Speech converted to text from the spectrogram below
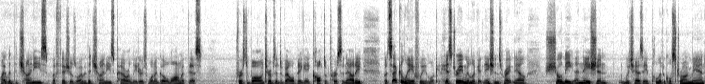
why would the Chinese officials, why would the Chinese power leaders want to go along with this? First of all, in terms of developing a cult of personality. But secondly, if we look at history and we look at nations right now, show me a nation which has a political strongman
